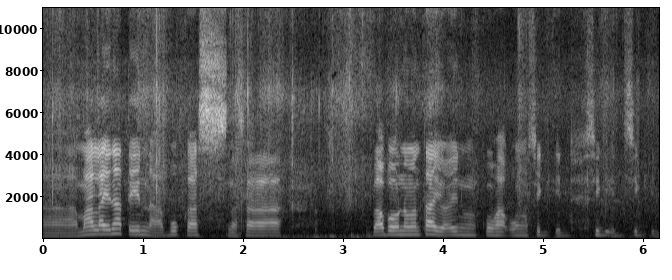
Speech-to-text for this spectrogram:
Ah, malay natin na bukas nasa babaw naman tayo ayun kuha kong sigid, sigid, sigid.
